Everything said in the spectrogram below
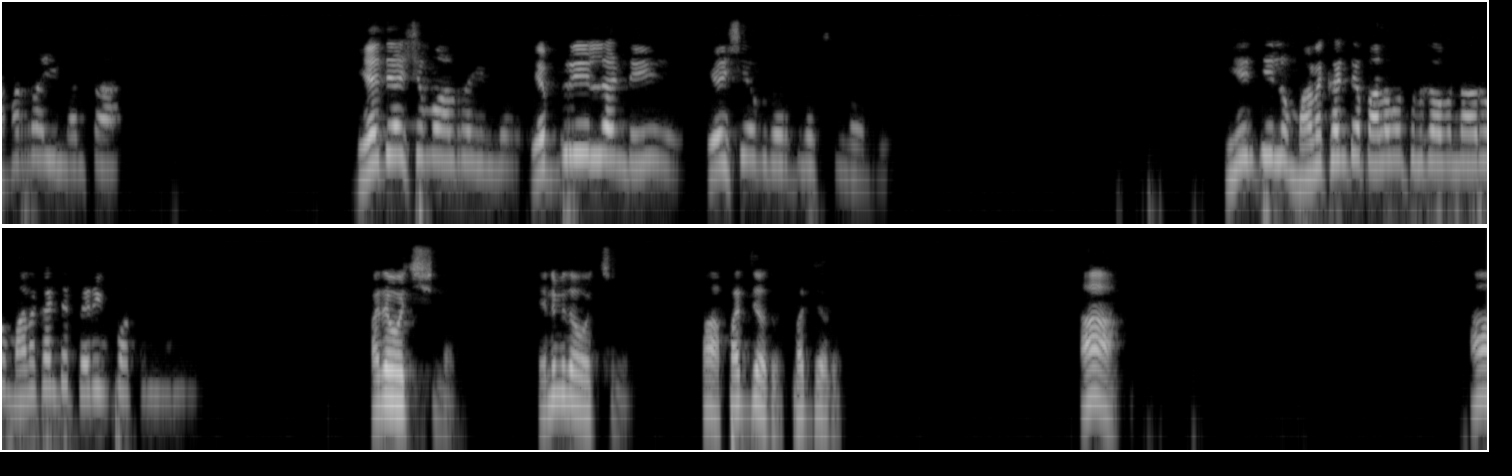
ఎవర్రా ఇల్లంతా ఏ దేశం వాళ్ళరా ఇల్లు ఎవ్రీ ఇల్లు అండి ఏషియాకు దొరికి వచ్చిందండి ఏంటి వీళ్ళు? మనకంటే బలవంతులుగా ఉన్నారు మనకంటే పెరిగిపోతున్నారు. అదే వచ్చింది ఎనిమిదో వచ్చింది ఆ, పద్యదు పద్యదు. ఆ, ఆ,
